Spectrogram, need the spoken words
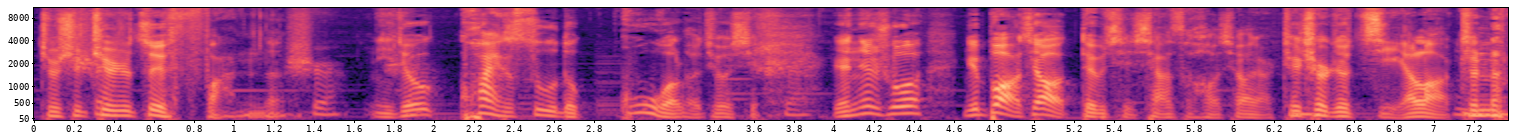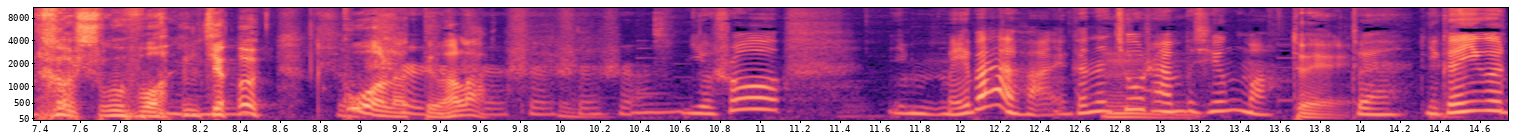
就是是。这是最烦的，是。你就快速的过了就行。人家说你不好笑，对不起，下次好笑点，这事儿就结了，嗯真的特舒服，你就过了得了。是是是是，有时候你没办法，你跟他纠缠不清嘛。对，对你跟一个。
